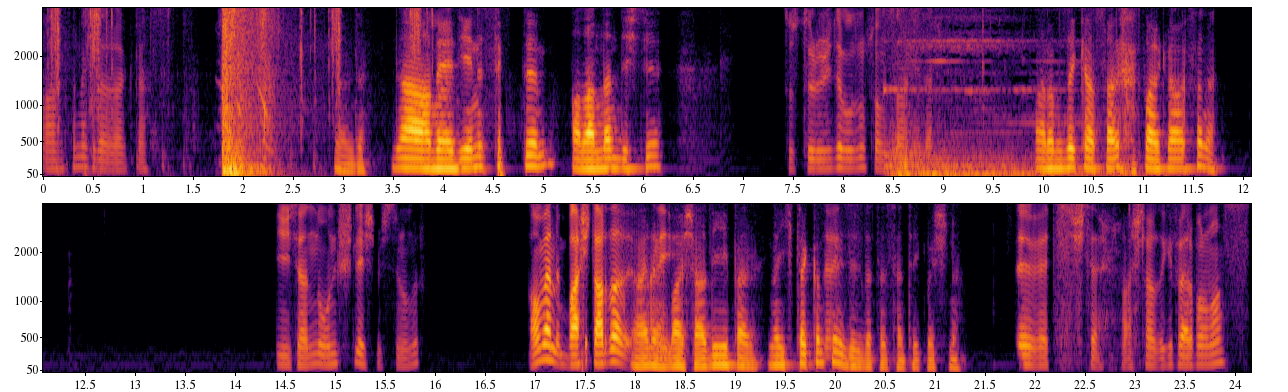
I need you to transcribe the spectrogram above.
Arka ne kadar arka? Öldü. Ah be diyeni sıktım. Alandan düştü. Susturucuyu da buldum son saniyeler. Aramızdaki hasar farkına baksana. İyi sen de 13 iyileşmişsin Onur. Ama ben başlarda Aynen hani başardı iyi per. Lan iki takım Evet. temizledi zaten sen tek başına. evet işte başlardaki performans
